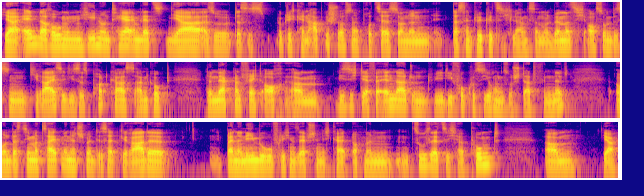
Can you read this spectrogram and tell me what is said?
ja, Änderungen hin und her im letzten Jahr. Also das ist wirklich kein abgeschlossener Prozess, sondern das entwickelt sich langsam. Und wenn man sich auch so ein bisschen die Reise dieses Podcasts anguckt, dann merkt man vielleicht auch, ähm, wie sich der verändert und wie die Fokussierung so stattfindet. Und das Thema Zeitmanagement ist halt gerade bei einer nebenberuflichen Selbstständigkeit nochmal ein, ein zusätzlicher Punkt. Ähm, ja,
